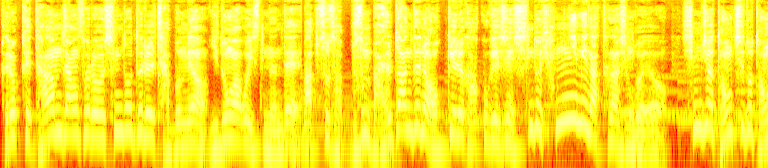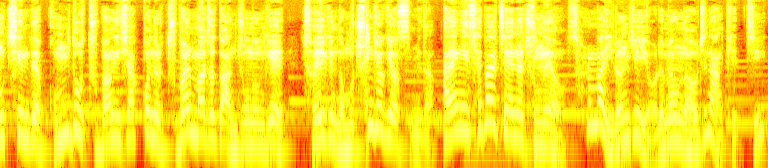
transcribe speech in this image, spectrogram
그렇게 다음 장소로 신도들을 잡으며 이동하고 있었는데 맙소사 무슨 말도 안 되는 어깨를 갖고 계신 신도 형님이 나타나신 거예요. 심지어 덩치도 덩치인데 곰도 두 방이 샷건을 두 발 맞아도 안 죽는 게 저에겐 너무 충격이었습니다. 다행히 세 발째에는 죽네요. 설마 이런 게 여러 명 나오진 않겠지?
